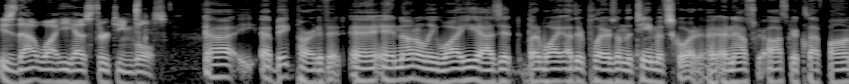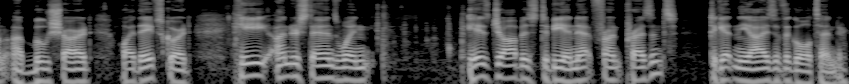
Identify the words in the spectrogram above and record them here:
Is that why he has 13 goals? Uh, a big part of it, uh, and not only why he has it, but why other players on the team have scored. Uh, An Oscar, Oscar a Bouchard, why they've scored. He understands when his job is to be a net front presence to get in the eyes of the goaltender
